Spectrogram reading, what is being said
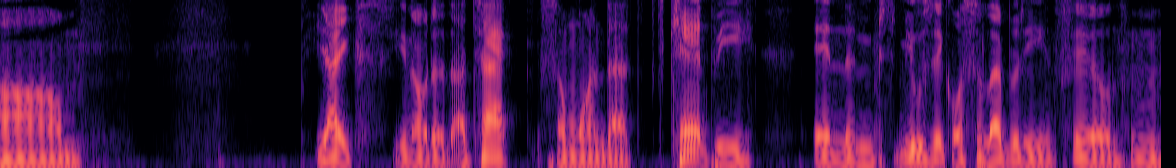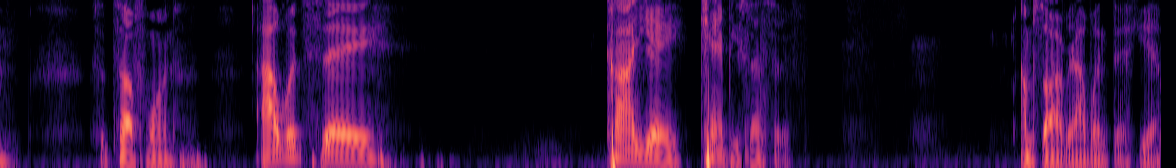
Um, yikes! You know, to attack someone that can't be in the music or celebrity field. Hmm, it's a tough one. I would say Kanye can't be sensitive. I'm sorry, I went there. Yeah,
